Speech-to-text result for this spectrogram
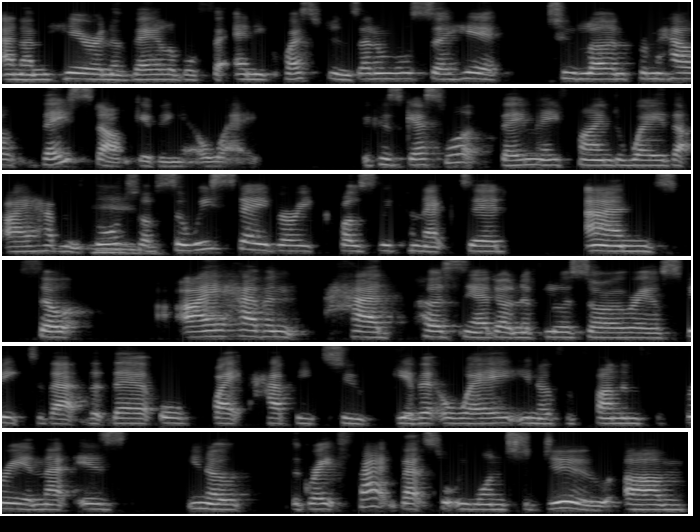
And I'm here and available for any questions. And I'm also here to learn from how they start giving it away. Because guess what? They may find a way that I haven't thought of. So we stay very closely connected. And so I haven't had personally, I don't know if Lewis or Ray will speak to that, that they're all quite happy to give it away, you know, for fun and for free. And that is, you know, the great fact. That's what we want to do. Um,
